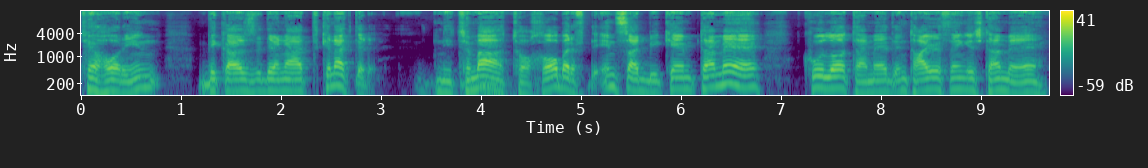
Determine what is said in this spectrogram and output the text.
Tehorin, because they're not connected. Nitma tocho, but if the inside became tameh, kulo tameh, the entire thing is tameh.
